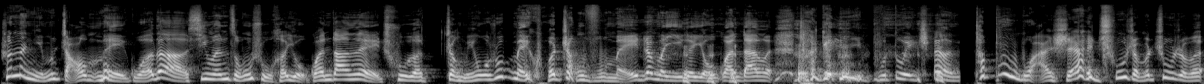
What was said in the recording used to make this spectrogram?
说那你们找美国的新闻总署和有关单位出个证明。我说美国政府没这么一个有关单位，他跟你不对称，他不管谁爱出什么出什么。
